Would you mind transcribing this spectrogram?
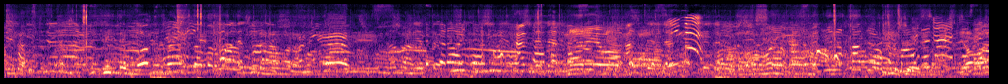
الحمد لله الحمد لله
